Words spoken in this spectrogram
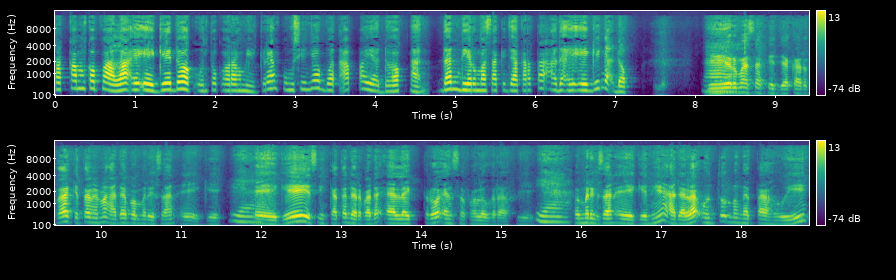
rekam kepala EEG dok untuk orang migran fungsinya buat apa ya dok? Nah, dan di rumah sakit Jakarta ada EEG nggak dok? Di nah. Rumah Sakit Jakarta kita memang ada pemeriksaan EEG. Yeah. EEG singkatan daripada elektroencephalografi. Yeah. Pemeriksaan EEG ini adalah untuk mengetahui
